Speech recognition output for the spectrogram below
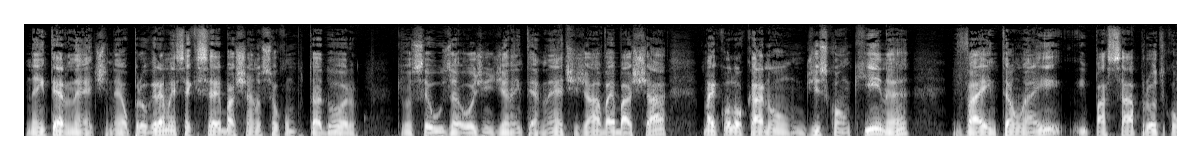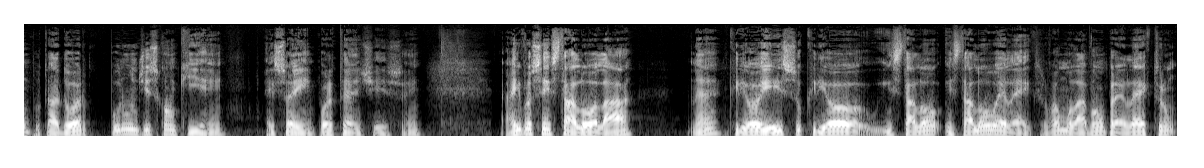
na internet. Né? O programa é esse aqui você vai baixar no seu computador, que você usa hoje em dia na internet, já vai baixar, vai colocar num disco on key, né? Vai então aí e passar para outro computador por um disco on key, hein? É isso aí, importante isso, hein? Aí você instalou lá, né? Criou isso, criou, instalou, instalou o Electron. Vamos lá, vamos para Electron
